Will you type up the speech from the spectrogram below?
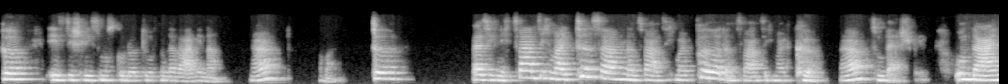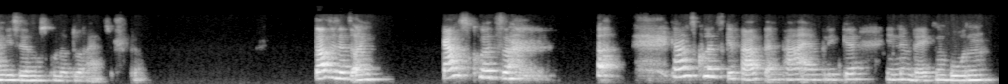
P ist die Schließmuskulatur von der Vagina. Ja? Aber T, weiß ich nicht, 20 mal T sagen, dann 20 mal P, dann 20 mal K, ja? zum Beispiel, um da in diese Muskulatur reinzuspüren. Das ist jetzt ein ganz kurzer, ganz kurz gefasst, ein paar Einblicke in den Beckenboden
